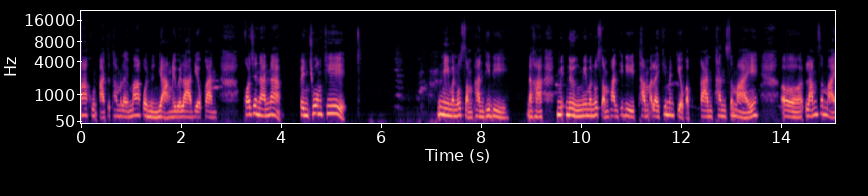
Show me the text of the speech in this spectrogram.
มาก คุณอาจจะทำอะไรมากกว่าหนึ่งอย่างในเวลาเดียวกัน เพราะฉะนั้นน่ะ เป็นช่วงที่ มีมนุษยสัมพันธ์ที่ดีนะคะหนึ่งมีมนุษยสัมพันธ์ที่ดีทำอะไรที่มันเกี่ยวกับการทันสมัยเอ่อล้ำสมัย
